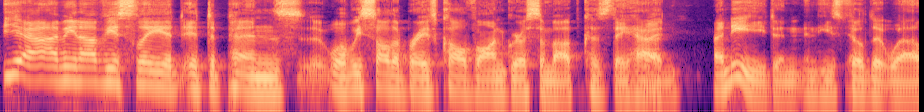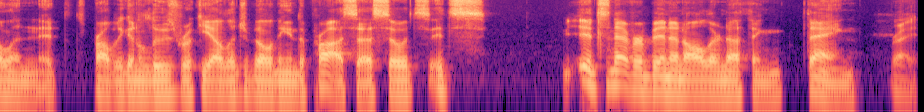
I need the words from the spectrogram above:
yeah, I mean, obviously, it, it depends. Well, we saw the Braves call Vaughn Grissom up because they had right. a need, and, and he's filled it well, and it's probably going to lose rookie eligibility in the process. So it's it's it's never been an all or nothing thing, right?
